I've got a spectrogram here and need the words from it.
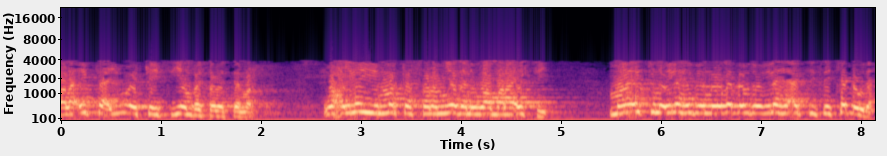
malaa'igta ay u ekaysiiyeen bay samaysteen marka. Waxay leeyihiin marka sanamyadani waa malaa'igtii. Malaa'igtuna ilaahay bay nooga dhowda oo ilaahay agtiisay ka dhowda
